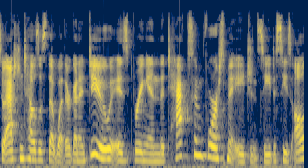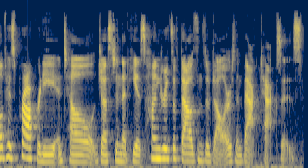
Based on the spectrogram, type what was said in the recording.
So Ashton tells us that what they're going to do is bring in the tax enforcement agency to seize all of his property and tell Justin that he has hundreds of thousands of dollars in back taxes.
